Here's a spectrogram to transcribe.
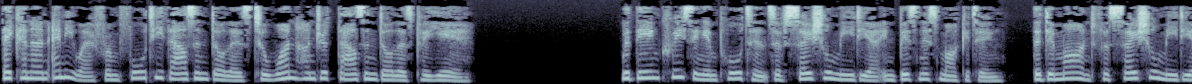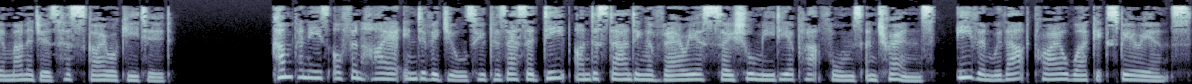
They can earn anywhere from $40,000 to $100,000 per year. With the increasing importance of social media in business marketing, the demand for social media managers has skyrocketed. Companies often hire individuals who possess a deep understanding of various social media platforms and trends, even without prior work experience.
